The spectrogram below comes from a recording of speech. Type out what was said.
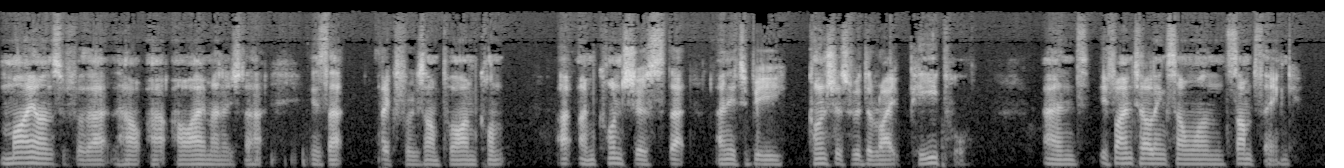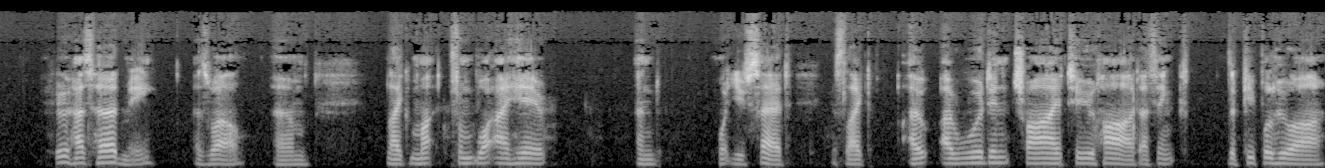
my answer for that, how, how, how I manage that, is that, like for example, I'm con, I, I'm conscious that I need to be conscious with the right people. And if I'm telling someone something who has heard me as well, um, like my, from what I hear and what you said, it's like I I wouldn't try too hard. I think the people who are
